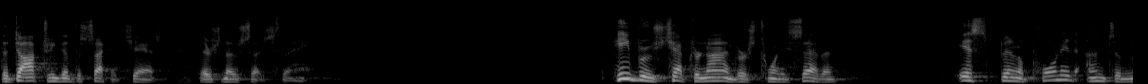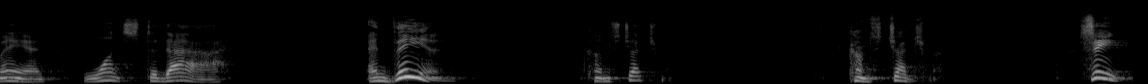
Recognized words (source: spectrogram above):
The doctrine of the second chance, there's no such thing. Hebrews chapter 9, verse 27 it's been appointed unto man once to die, and then comes judgment. Comes judgment. See,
